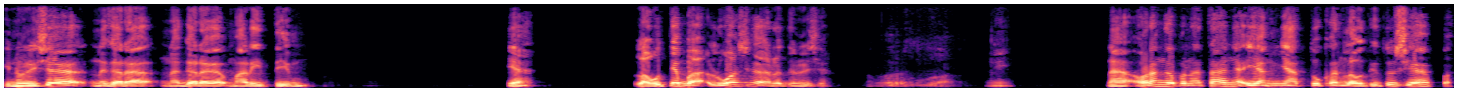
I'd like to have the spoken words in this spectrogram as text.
Indonesia negara negara maritim, ya, lautnya mbak luas nggak laut Indonesia? Nih. Nah orang nggak pernah tanya yang nyatukan laut itu siapa?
